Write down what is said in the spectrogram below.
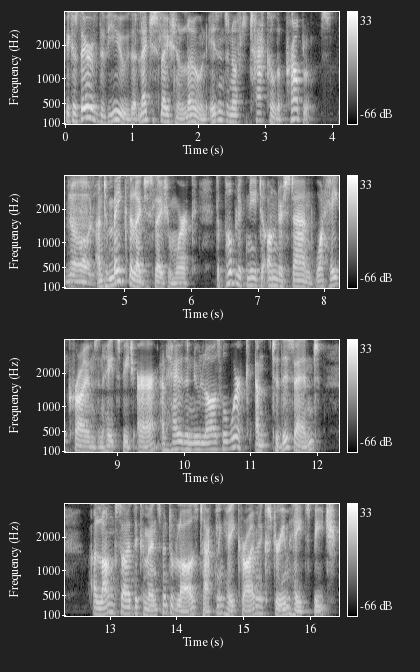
Because they're of the view that legislation alone isn't enough to tackle the problems. No. And to make the legislation work, the public need to understand what hate crimes and hate speech are and how the new laws will work. And to this end, alongside the commencement of laws tackling hate crime and extreme hate speech,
